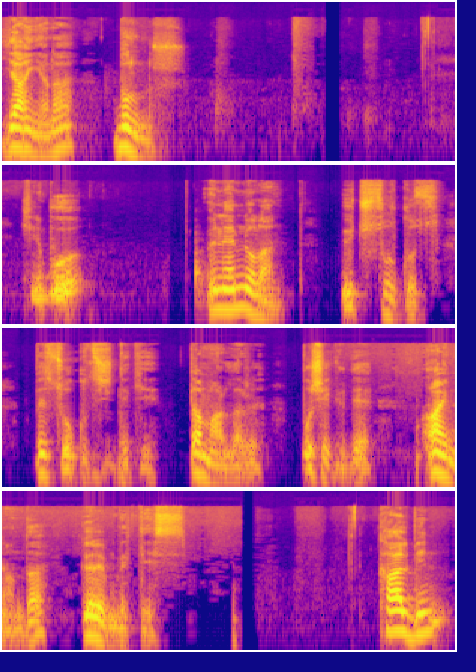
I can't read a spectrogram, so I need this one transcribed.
yan yana bulunur. Şimdi bu önemli olan üç sulcus ve sulcus içindeki damarları bu şekilde aynı anda görebilmekteyiz. Kalbin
